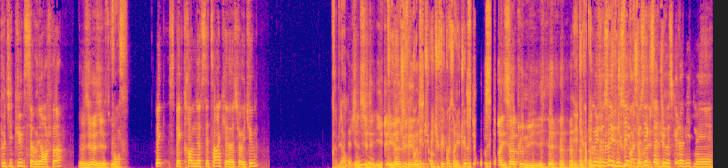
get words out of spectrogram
petite pub si ça vous dérange pas. Vas-y, vas-y, let's go. Fonce. Spec- Spectrum 975 euh, sur YouTube. Très bien. Il vient de se dé- il- il Tu- vient et, tu fais quoi, et, dénoncer. tu, et tu fais quoi sur YouTube Il c'est un clown, lui. Et tu fais- Mais je non, sais, je sais, je sais que ça dit où est-ce que j'habite, mais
